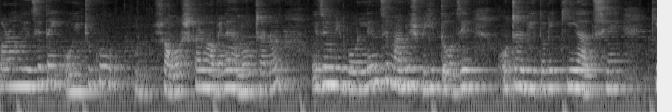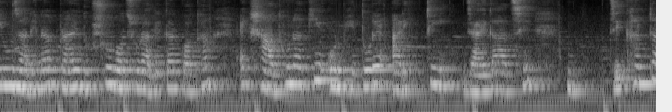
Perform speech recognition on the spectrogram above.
করা হয়েছে, তাই ওইটুকু সংস্কার হবে না এমনটা না। ওই যে উনি বললেন যে মানুষ ভীত, যে ওটার ভিতরে কি আছে কেউ জানে না। প্রায় দুশো বছর আগেকার কথা, এক সাধু নাকি ওর ভেতরে আরেকটি জায়গা আছে, যেখানটা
